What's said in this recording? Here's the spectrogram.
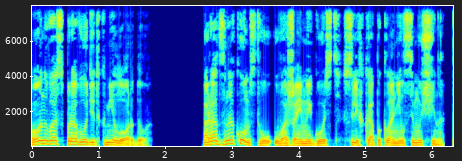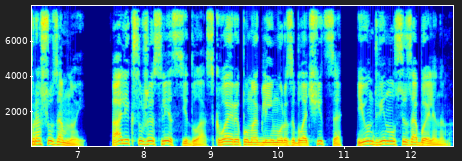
Он вас проводит к милорду». «Рад знакомству, уважаемый гость», – слегка поклонился мужчина. «Прошу за мной». Алекс уже слез с седла, сквайры помогли ему разоблачиться, и он двинулся за Белленом.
